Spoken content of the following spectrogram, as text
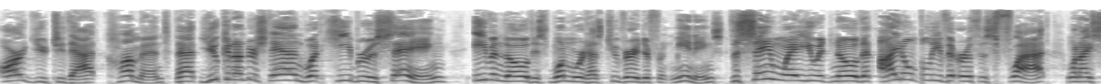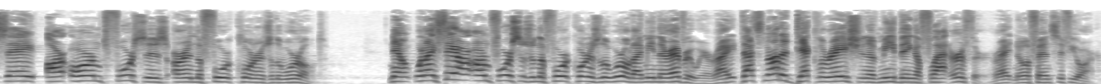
argue to that comment that you can understand what Hebrew is saying even though this one word has two very different meanings, the same way you would know that I don't believe the earth is flat when I say our armed forces are in the four corners of the world. Now, when I say our armed forces are in the four corners of the world, I mean they're everywhere, right? That's not a declaration of me being a flat earther, right? No offense if you are.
